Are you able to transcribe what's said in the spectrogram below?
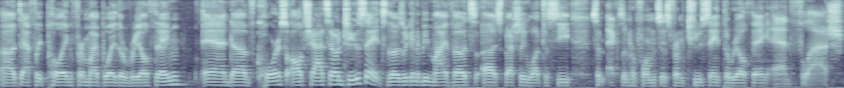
Uh, definitely pulling for my boy, the real thing, and uh, of course, all chats on Tuesday. So those are going to be my votes. Uh, especially want to see some excellent performances from Toussaint, the real thing, and Flash.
